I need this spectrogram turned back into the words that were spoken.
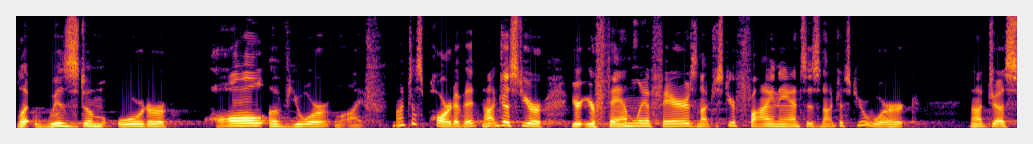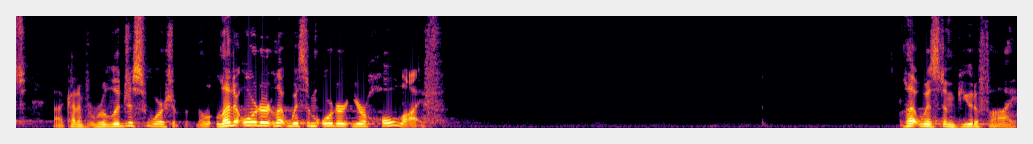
Let wisdom order all of your life, not just part of it, not just your, your, your family affairs, not just your finances, not just your work, not just uh, kind of religious worship. Let it order, let wisdom order your whole life. Let wisdom beautify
